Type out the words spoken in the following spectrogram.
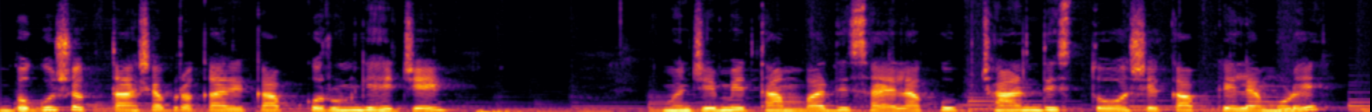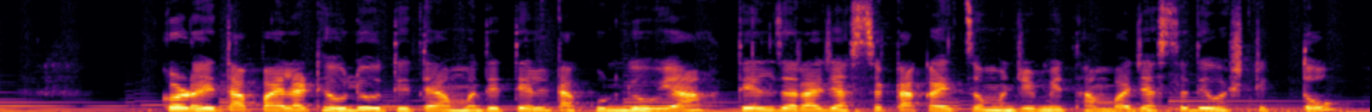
बघू शकता अशा प्रकारे काप करून घ्यायचे. म्हणजे मेथांबा दिसायला खूप छान दिसतो असे काप केल्यामुळे. कढई तापायला ठेवली होती त्यामध्ये तेल टाकून घेऊया. तेल जरा जास्त टाकायचं म्हणजे मेथांबा जास्त दिवस टिकतो.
